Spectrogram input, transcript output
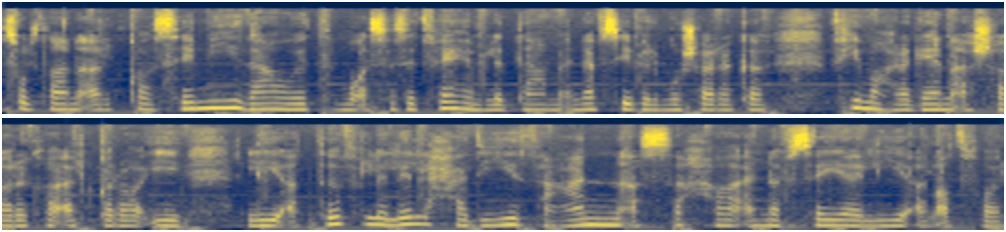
سلطان القاسمي دعوة مؤسسة فاهم للدعم النفسي بالمشاركة في مهرجان الشارقة القرائي للطفل للحديث عن الصحة النفسية للأطفال.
